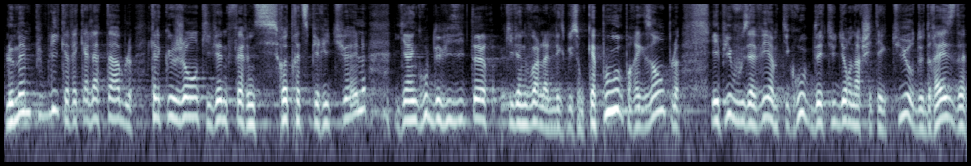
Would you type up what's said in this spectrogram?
le même public avec à la table quelques gens qui viennent faire une retraite spirituelle. Il y a un groupe de visiteurs qui viennent voir l'exposition Capour, par exemple. Et puis vous avez un petit groupe d'étudiants en architecture de Dresde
